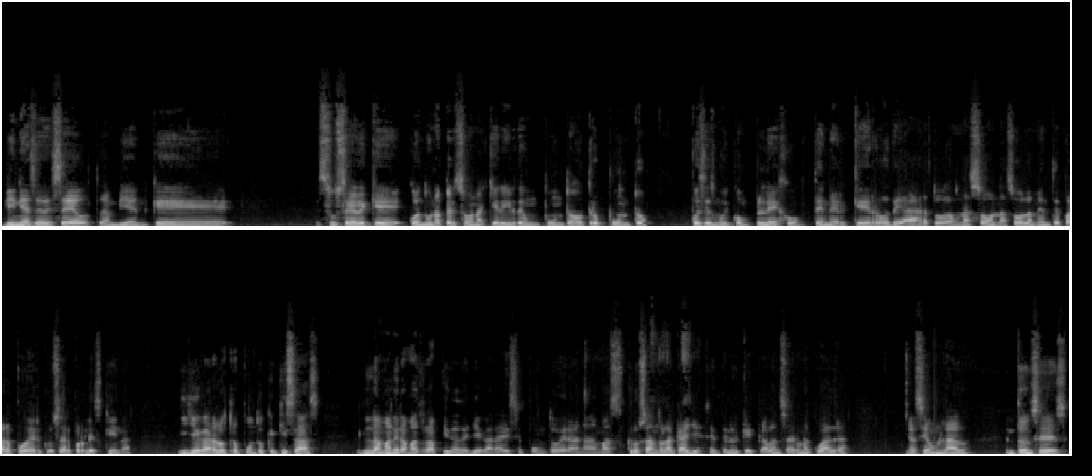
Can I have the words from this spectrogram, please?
líneas de deseo también que sucede que cuando una persona quiere ir de un punto a otro punto, pues es muy complejo tener que rodear toda una zona solamente para poder cruzar por la esquina y llegar al otro punto que quizás la manera más rápida de llegar a ese punto era nada más cruzando la calle sin tener que avanzar una cuadra hacia un lado. Entonces,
